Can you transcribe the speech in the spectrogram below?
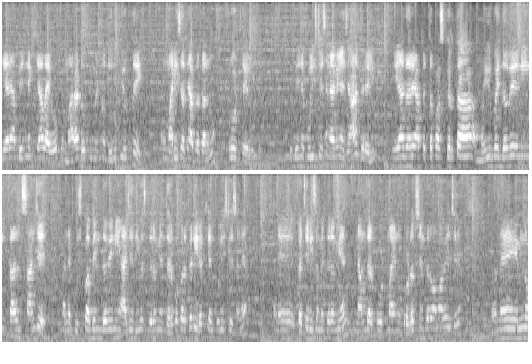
ત્યારે આ બેનને ખ્યાલ આવ્યો કે મારા ડોક્યુમેન્ટનો દુરુપયોગ થઈ અને મારી સાથે આ પ્રકારનું ફ્રોડ થયેલું છે. તો બેને પોલીસ સ્ટેશન આવીને જાણ કરેલી. એ આધારે આપણે તપાસ કરતા મયુરભાઈ દવેની કાલ સાંજે અને પુષ્પાબેન દવેની આજે દિવસ દરમિયાન ધરપકડ કરી રખિયાલ પોલીસ સ્ટેશને અને કચેરી સમય દરમિયાન નામદાર કોર્ટમાં એનું પ્રોડક્શન કરવામાં આવે છે. અને એમનો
